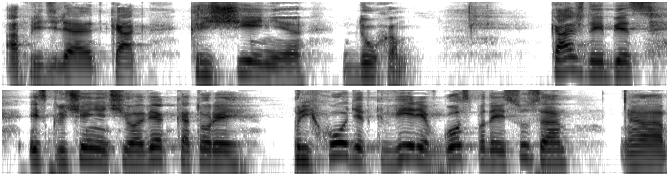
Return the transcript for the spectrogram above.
определяет как крещение Духом. Каждый без исключения человек, который приходит к вере в Господа Иисуса, э,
